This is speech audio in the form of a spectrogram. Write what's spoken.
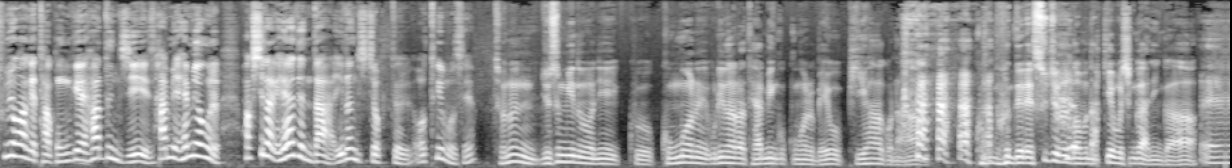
투명하게 다 공개하든지 함- 해명을 확실하게 해야 된다. 이런 지적들 어떻게 보세요? 저는 유승민 의원이 그 공무원의 우리나라 대한민국 공무원을 매우 비하하거나 공무원들의 수준을 너무 낮게 보신 거 아닌가. 네.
